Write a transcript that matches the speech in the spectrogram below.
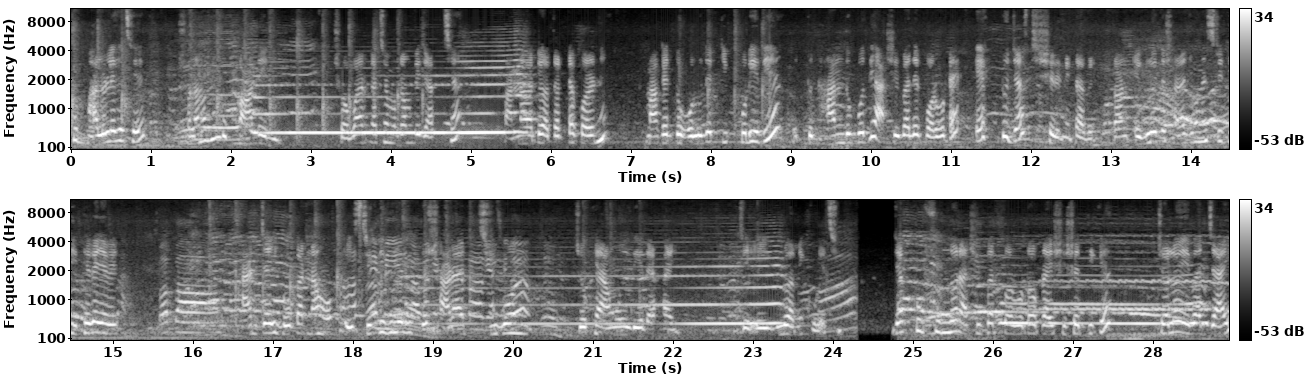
খুব ভালো লেগেছে, সোনামা কিন্তু কাঁদেনি। সবার কাছে মোটামুটি যাচ্ছে কান্নাকাটি অতটা করেনি। মাকে একটু হলুদের টিপ করিয়ে দিয়ে একটু ধান দুব্বো দিয়ে আশীর্বাদের পর্বটা একটু জাস্ট সেরে নিতে হবে। কারণ এগুলোই তো সারা জীবনের স্মৃতি থেকে যাবে। আর যাই হোক আর না হোক এই স্মৃতিগুলো কিন্তু সারা জীবন চোখে আঙুল দিয়ে দেখায় যে এইগুলো আমি করেছি। যাক খুব সুন্দর আশীর্বাদ পর্বটাও প্রায় শেষের দিকে। চলো এবার যাই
